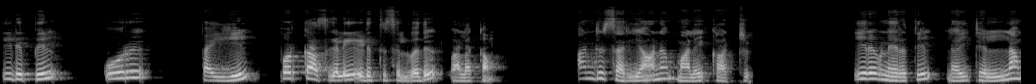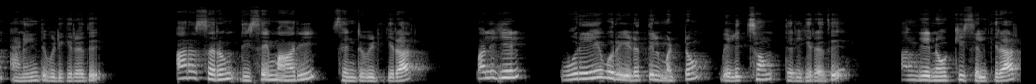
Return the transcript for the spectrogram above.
இடுப்பில் ஒரு பையில் பொற்காசுகளை எடுத்து செல்வது வழக்கம். அன்று சரியான மழை காற்று. இரவு நேரத்தில் லைட் எல்லாம் அணைந்து விடுகிறது. அரசரும் திசை மாறி சென்று விடுகிறார். வழியில் ஒரே ஒரு இடத்தில் மட்டும் வெளிச்சம் தெரிகிறது. அங்கே நோக்கி செல்கிறார்.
